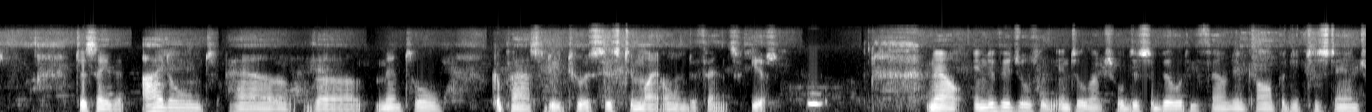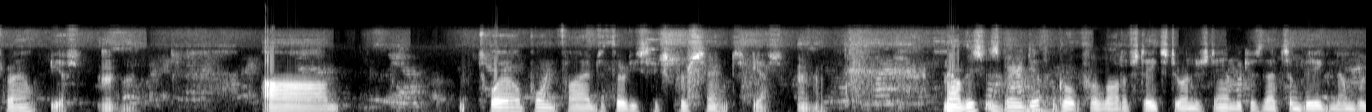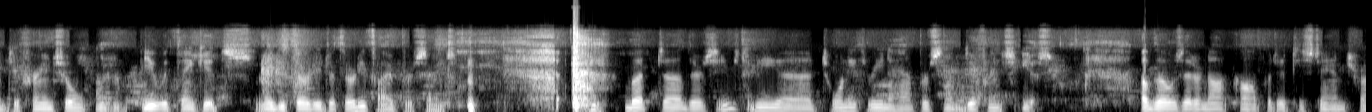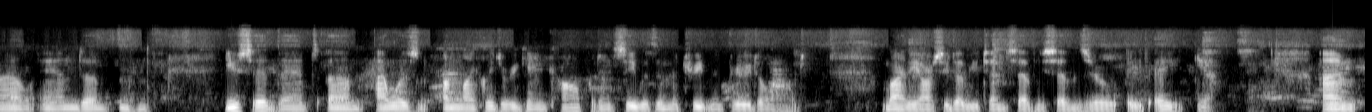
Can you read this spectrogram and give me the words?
to say that I don't have the mental capacity to assist in my own defense. Yes. Now, individuals with intellectual disability found incompetent to stand trial. Yes. Mhm. 25 to 36 percent. Yes. Mm-hmm. Now, this is very difficult for a lot of states to understand because that's a big number differential. Mm-hmm. You would think it's maybe 30 to 35 percent. but uh, there seems to be a 23.5% difference, yes, of those that are not competent to stand trial. And um, mm-hmm you said that um, I was unlikely to regain competency within the treatment period allowed by the RCW 1077088. Yeah, I'm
